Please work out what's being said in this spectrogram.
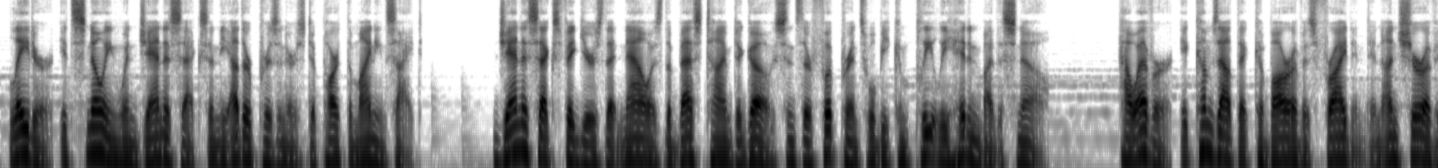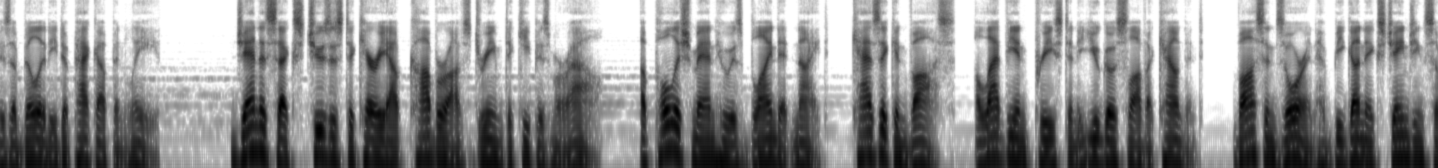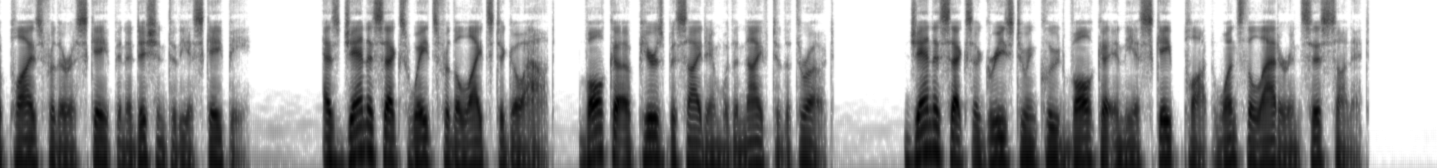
Later, it's snowing when Janicek and the other prisoners depart the mining site. Janicek figures that now is the best time to go since their footprints will be completely hidden by the snow. However, it comes out that Kabarov is frightened and unsure of his ability to pack up and leave. Janicek chooses to carry out Kabarov's dream to keep his morale. A Polish man who is blind at night, Kazak and Voss, a Latvian priest and a Yugoslav accountant, Voss and Zoran have begun exchanging supplies for their escape in addition to the escapee. As Janicek waits for the lights to go out, Volka appears beside him with a knife to the throat. Janicek agrees to include Volka in the escape plot once the latter insists on it.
